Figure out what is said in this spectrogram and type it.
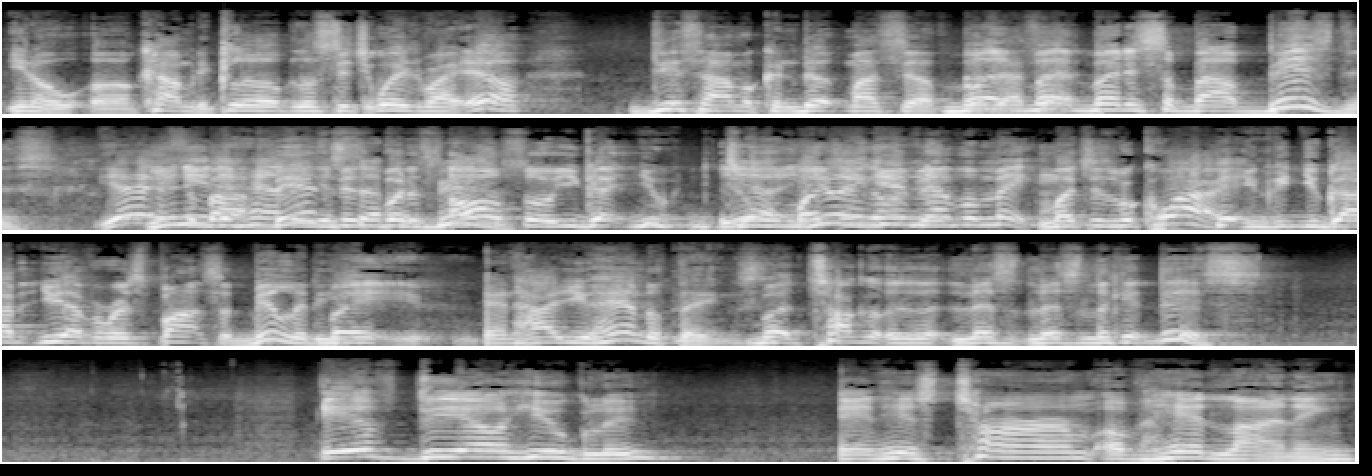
you know, uh, comedy club little situation right there, this how I'm gonna conduct myself. But but but it's about business. yeah, you it's need about handle business, but it's business. also you got you too Yeah, much you is ain't gonna given, never make- much is required. You you got you have a responsibility But- and how you handle things. But talk. Let's let's look at this. If DL Hughley, in his term of headlining,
